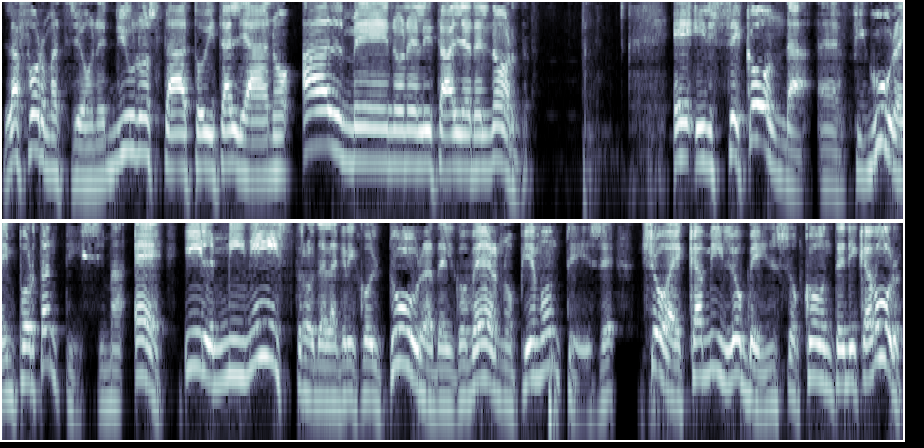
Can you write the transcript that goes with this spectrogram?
la formazione di uno Stato italiano almeno nell'Italia del Nord. E il seconda eh, figura importantissima è il ministro dell'agricoltura del governo piemontese, cioè Camillo Benso, conte di Cavour,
